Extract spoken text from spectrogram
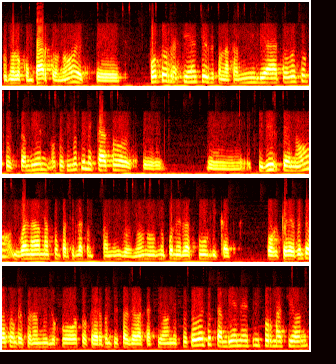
pues no lo comparto, ¿no? Este, fotos recientes con la familia, todo eso, pues también, o sea, si no tiene caso, este, eh, exhibirte, ¿no? Igual nada más compartirla con tus amigos, ¿no? No, no ponerlas públicas, o que de repente vas a un restaurante muy lujoso, que de repente estás de vacaciones, pues todo eso también es información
